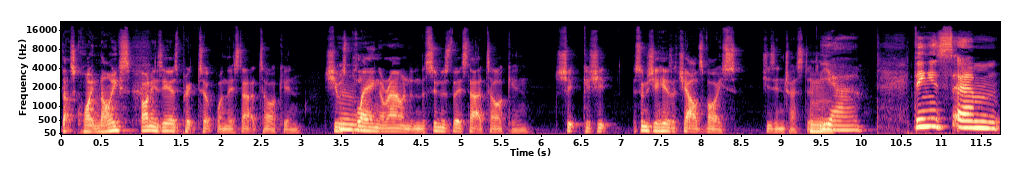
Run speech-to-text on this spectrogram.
that's quite nice. Bonnie's ears pricked up when they started talking. She was playing around, and as soon as they started talking, she because she as soon as she hears a child's voice, she's interested. Yeah. Thing is, um,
